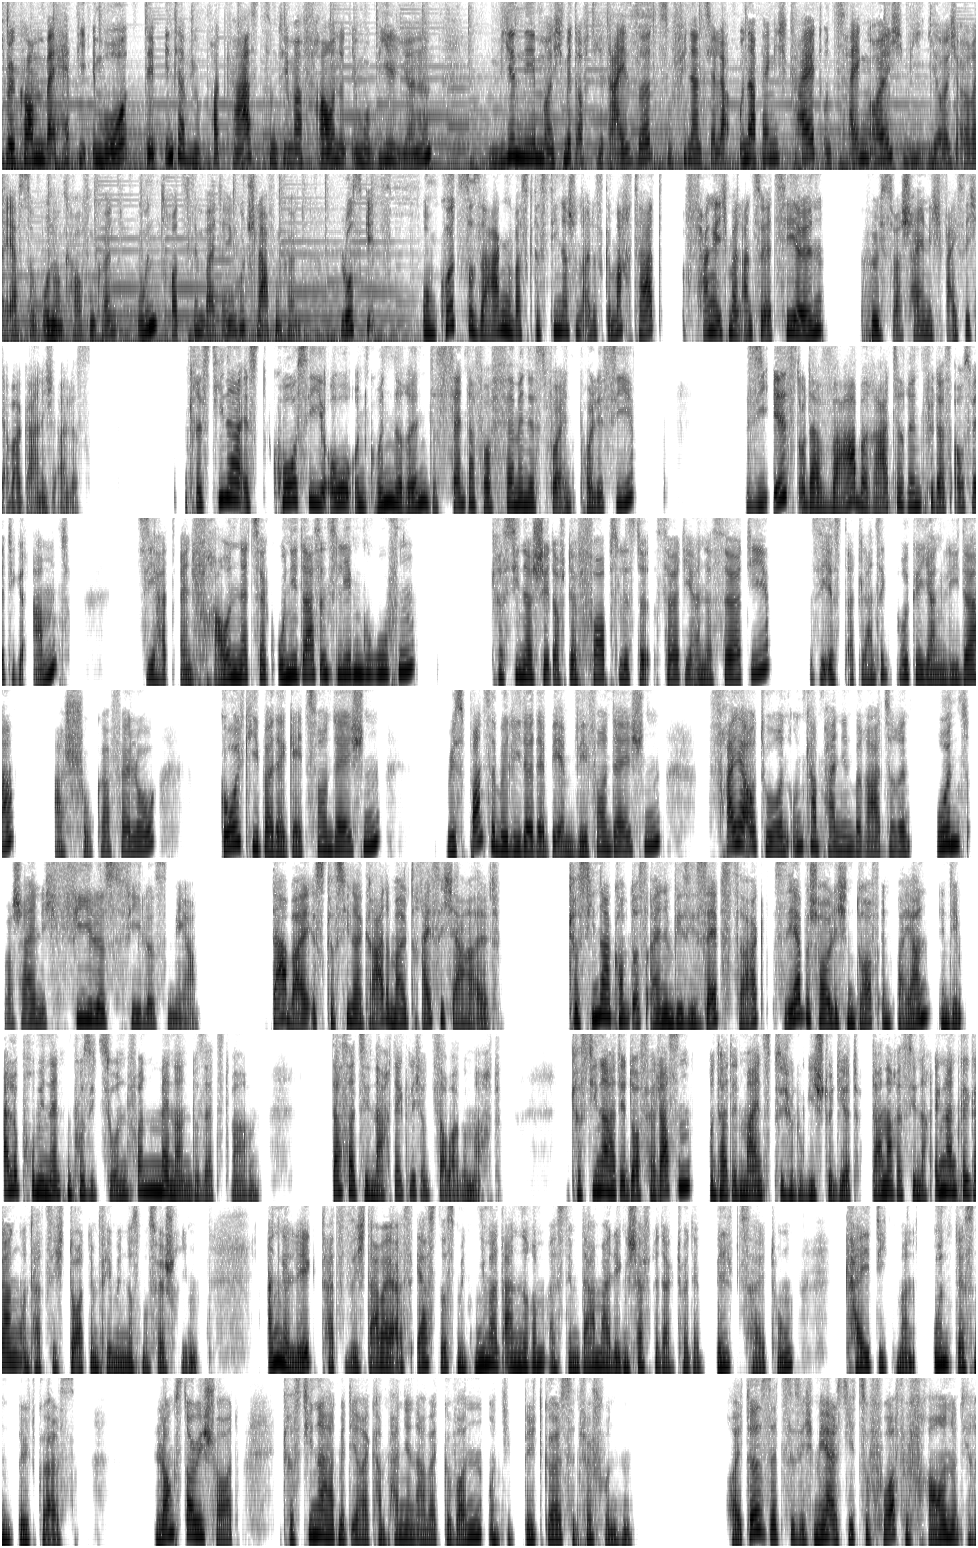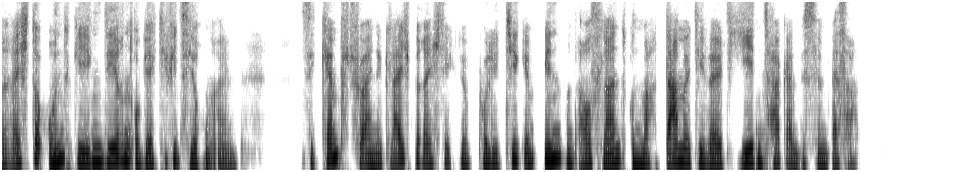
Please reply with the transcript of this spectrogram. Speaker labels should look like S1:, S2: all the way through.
S1: Herzlich willkommen bei Happy Immo, dem Interview-Podcast zum Thema Frauen und Immobilien. Wir nehmen euch mit auf die Reise zu finanzieller Unabhängigkeit und zeigen euch, wie ihr euch eure erste Wohnung kaufen könnt und trotzdem weiterhin gut schlafen könnt. Los geht's! Um kurz zu sagen, was Christina schon alles gemacht hat, fange ich mal an zu erzählen. Höchstwahrscheinlich weiß ich aber gar nicht alles. Christina ist Co-CEO und Gründerin des Center for Feminist Foreign Policy. Sie ist oder war Beraterin für das Auswärtige Amt. Sie hat ein Frauennetzwerk Unidas ins Leben gerufen. Christina steht auf der Forbes-Liste 30 under 30. Sie ist Atlantikbrücke Young Leader, Ashoka Fellow, Goalkeeper der Gates Foundation, Responsible Leader der BMW Foundation, freie Autorin und Kampagnenberaterin und wahrscheinlich vieles, vieles mehr. Dabei ist Christina gerade mal 30 Jahre alt. Christina kommt aus einem, wie sie selbst sagt, sehr beschaulichen Dorf in Bayern, in dem alle prominenten Positionen von Männern besetzt waren. Das hat sie nachdenklich und sauer gemacht. Christina hat ihr Dorf verlassen und hat in Mainz Psychologie studiert. Danach ist sie nach England gegangen und hat sich dort dem Feminismus verschrieben. Angelegt hat sie sich dabei als erstes mit niemand anderem als dem damaligen Chefredakteur der Bild-Zeitung, Kai Diekmann und dessen Bildgirls. Long story short, Christina hat mit ihrer Kampagnenarbeit gewonnen und die Bildgirls sind verschwunden. Heute setzt sie sich mehr als je zuvor für Frauen und ihre Rechte und gegen deren Objektifizierung ein. Sie kämpft für eine gleichberechtigte Politik im In- und Ausland und macht damit die Welt jeden Tag ein bisschen besser.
